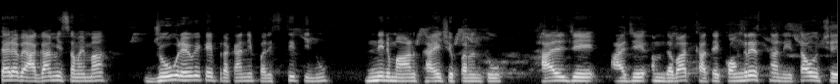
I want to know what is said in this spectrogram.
ત્યારે હવે આગામી સમયમાં જોવું રહ્યું કે કઈ પ્રકારની પરિસ્થિતિનું નિર્માણ થાય છે. પરંતુ હાલ જે આજે અમદાવાદ ખાતે કોંગ્રેસના નેતાઓ છે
